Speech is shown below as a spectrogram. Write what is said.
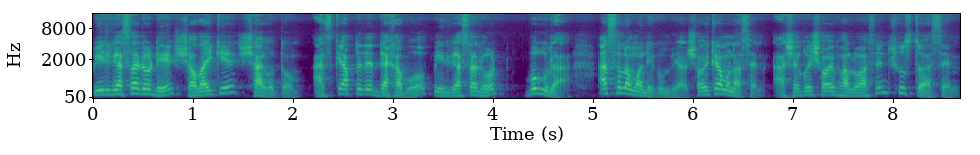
পীরগাছা রোডে সবাইকে স্বাগতম। আজকে আপনাদের দেখাবো পীরগাছা রোড বগুড়া। আসসালামু আলাইকুম ভাইয়া সবাই কেমন আছেন? আশা করি সবাই ভালো আছেন, সুস্থ আছেন।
